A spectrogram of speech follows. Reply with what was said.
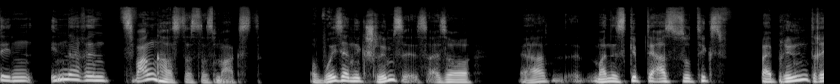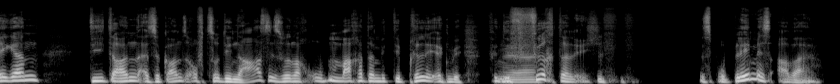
den inneren Zwang hast, dass du das magst. Obwohl es ja nichts Schlimmes ist. Also, ja, man, es gibt ja auch so Ticks bei Brillenträgern, die dann also ganz oft so die Nase so nach oben machen, damit die Brille irgendwie, finde Ja. ich fürchterlich. Das Problem ist aber,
